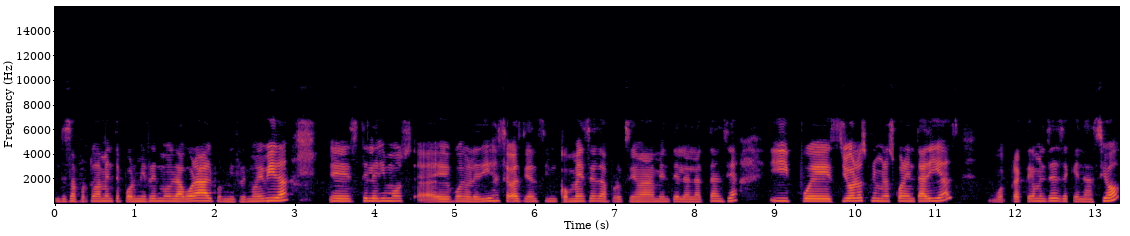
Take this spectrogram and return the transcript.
desafortunadamente por mi ritmo laboral, por mi ritmo de vida, este le dimos, eh, bueno, le di a Sebastián cinco meses aproximadamente la lactancia y pues yo los primeros 40 días, prácticamente desde que nació,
